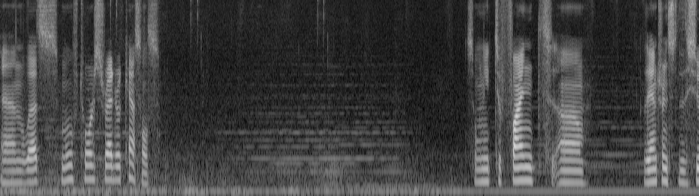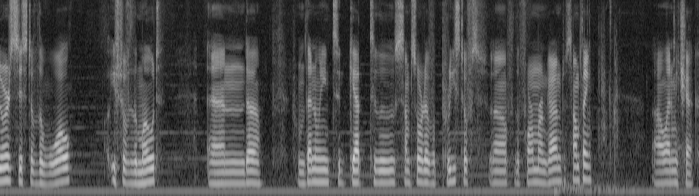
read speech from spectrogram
And let's move towards Raedric Castles. So we need to find um, the entrance to the sewers east of the wall, east of the moat, and uh, from then we need to get to some sort of a priest of, uh, of the former god or something. Uh, let me check.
